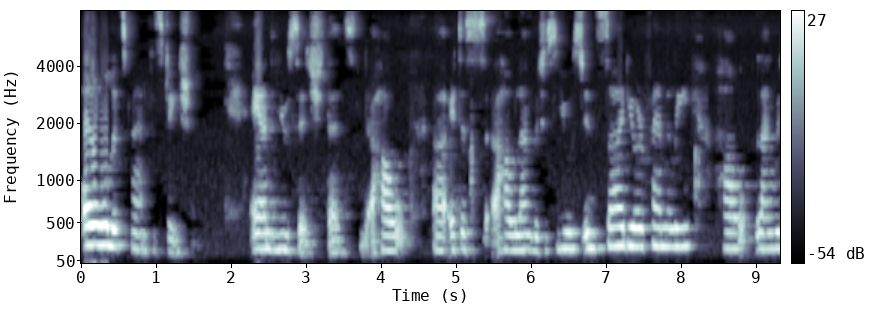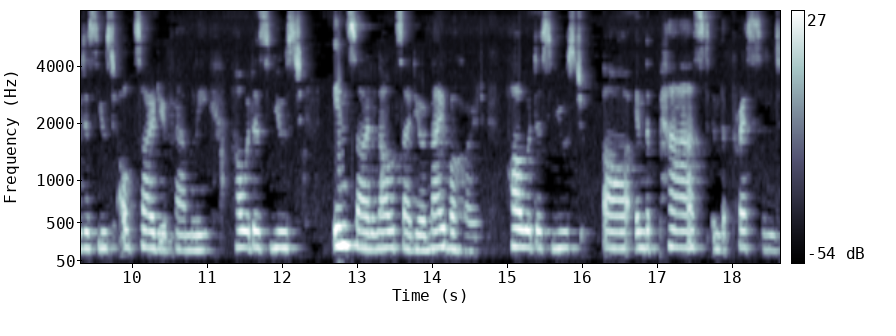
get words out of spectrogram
all its manifestation and usage. That's how uh, it is how language is used inside your family, how language is used outside your family, how it is used inside and outside your neighborhood, how it is used uh, in the past, in the present,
